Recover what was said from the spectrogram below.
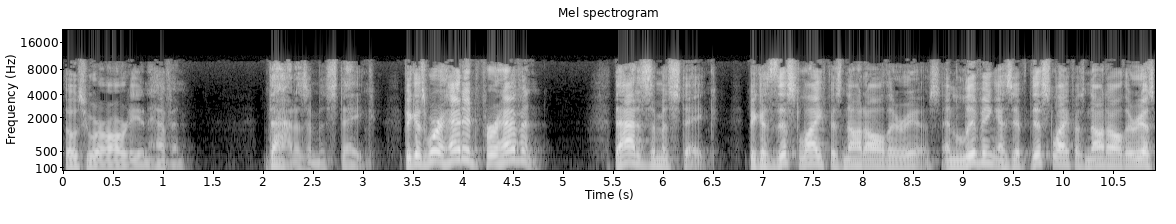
those who are already in heaven. That is a mistake. Because we're headed for heaven. That is a mistake because this life is not all there is. And living as if this life is not all there is.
